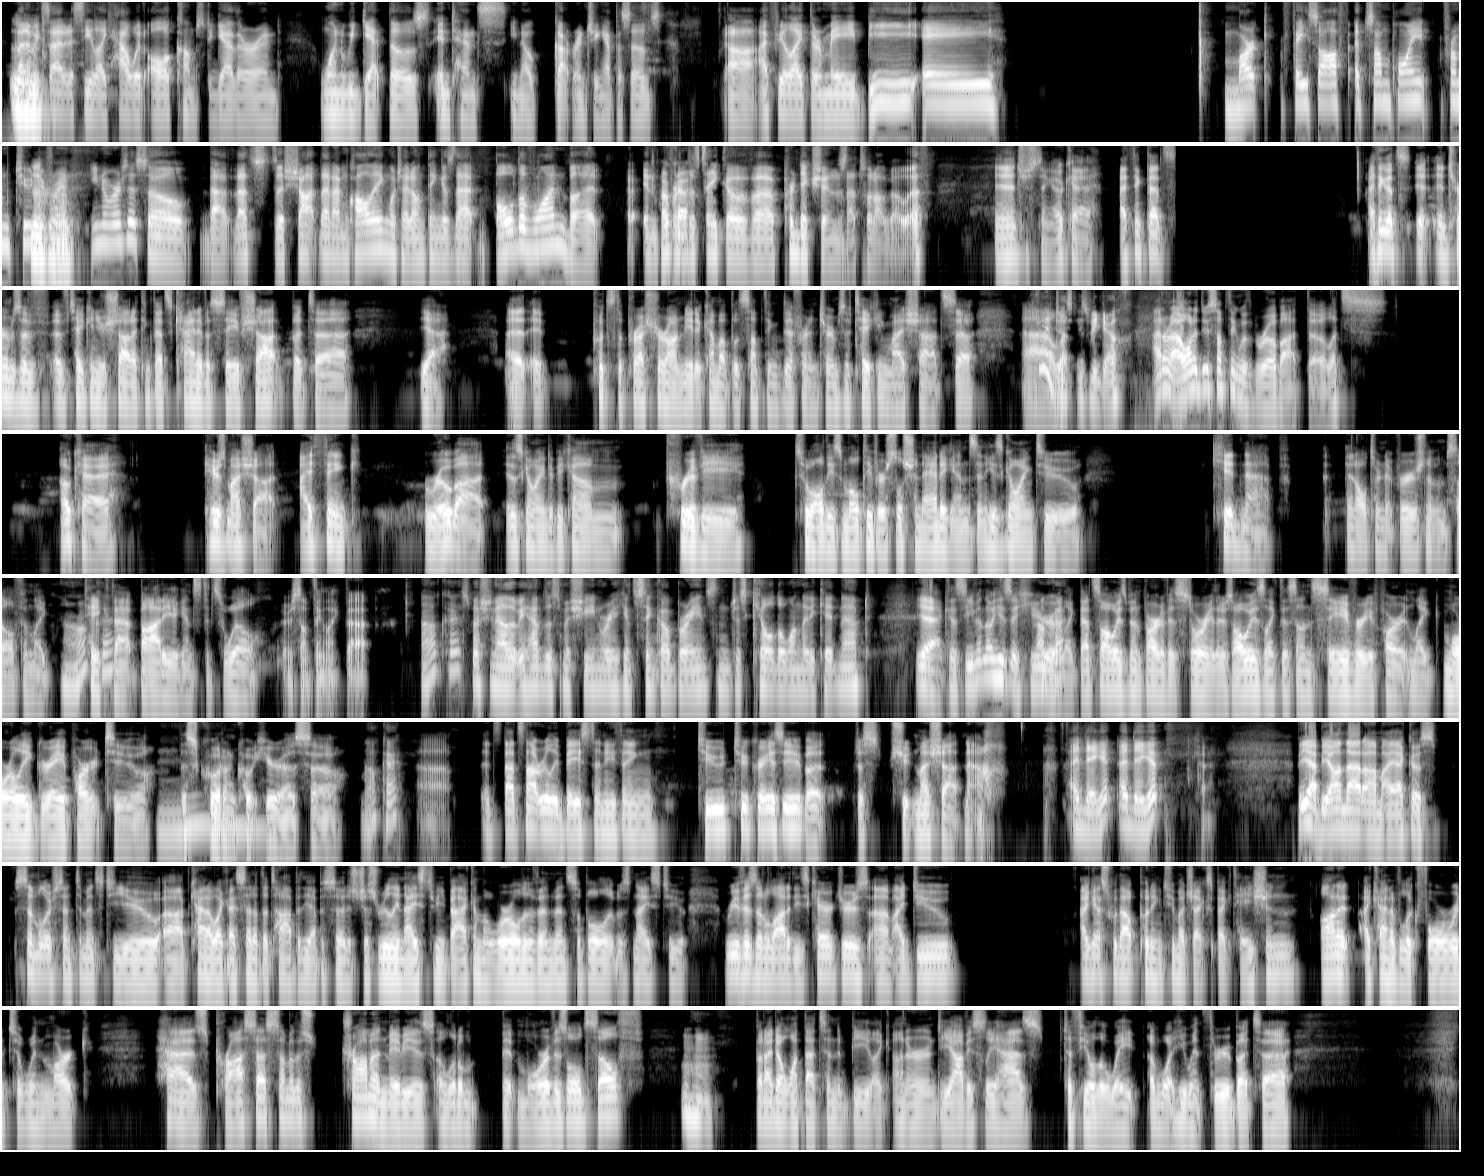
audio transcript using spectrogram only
But I'm Mhm. excited to see like how it all comes together and when we get those intense, you know, gut wrenching episodes. Uh, I feel like there may be a Mark face off at some point from 2 Mhm. different universes. So that that's the shot that I'm calling, which I don't think is that bold of one, but uh, in, for the sake of uh, predictions, that's what I'll go with. Interesting. Okay. I think that's I think that's in terms of of taking your shot, I think that's kind of a safe shot, but uh yeah. Uh, it puts the pressure on me to come up with something different in terms of taking my shots. So uh, adjust as we go. I don't know. I want to do something with robot though. Let's Okay. Here's my shot. I think robot is going to become privy to all these multiversal shenanigans and he's going to kidnap an alternate version of himself and like take that body against its will or something like that. Okay, especially now that we have this machine where he can sync up brains and just kill the one that he kidnapped. Yeah, because even though he's a hero, Okay. like that's always been part of his story. There's always like this unsavory part and like morally gray part to this quote unquote hero. So Mm, Okay. uh, it's that's not really based anything too too crazy, but just shooting my shot now. I dig it. I dig it. Okay, but yeah, beyond that, um, I echo similar sentiments to you. Uh, kind of like I said at the top of the episode, it's just really nice to be back in the world of Invincible. It was nice to revisit a lot of these characters. Um, I do, I guess, without putting too much expectation on it, I kind of look forward to when Mark has processed some of this trauma and maybe is a little bit more of his old self. hmm But I don't want that to be like unearned. He obviously has to feel the weight of what he went through, but. Uh,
